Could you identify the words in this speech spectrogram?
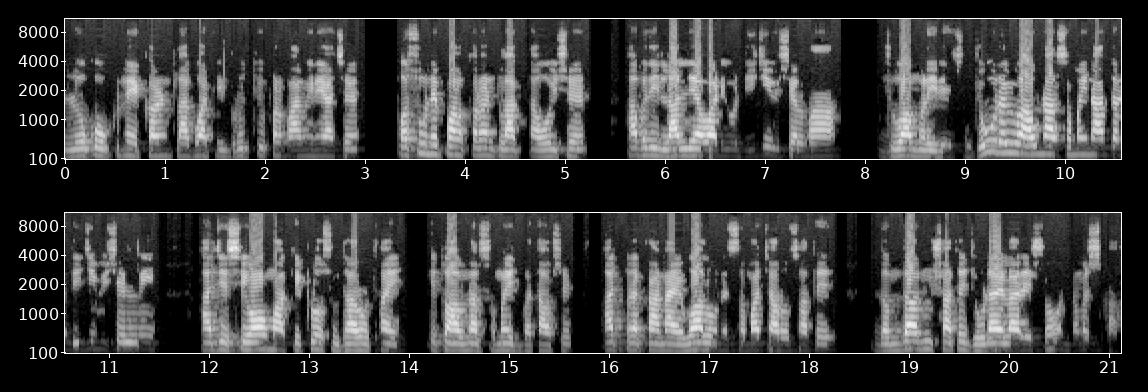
લોકોને કરંટ લાગવાથી મૃત્યુ પણ પામી રહ્યા છે. પશુને પણ કરંટ લાગતા હોય છે. આ બધી લાલિયાવાડીઓ ડીજીવીસીએલમાં જોવા મળી રહી છે. જોવું રહ્યું આવનાર સમયના અંદર ડીજીવીસીએલની આ જે સેવાઓમાં કેટલો સુધારો થાય એ તો આવનાર સમય જ બતાવશે. આ જ પ્રકારના અહેવાલો અને સમાચારો સાથે દમદારુ સાથે જોડાયેલા રહેશો. નમસ્કાર.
